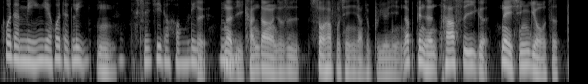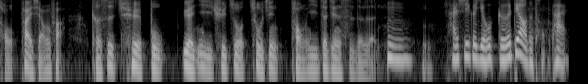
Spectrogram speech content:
获得名也获得利，嗯，实际的红利。对，嗯、那李刊当然就是受他父亲影响就不愿意，那变成他是一个内心有着统派想法，可是却不愿意去做促进统一这件事的人，嗯嗯，还是一个有格调的统派。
